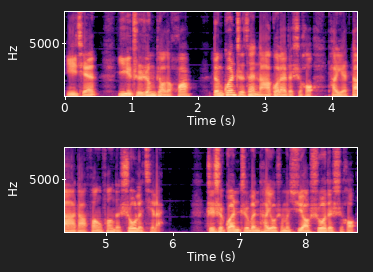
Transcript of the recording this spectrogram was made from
以前一直扔掉的花，等官职再拿过来的时候，他也大大方方地收了起来。只是官职问他有什么需要说的时候，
